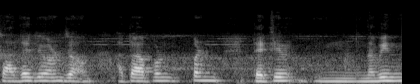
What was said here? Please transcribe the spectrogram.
साधं जेवण जाऊन. आता आपण पण त्याचे नवीन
